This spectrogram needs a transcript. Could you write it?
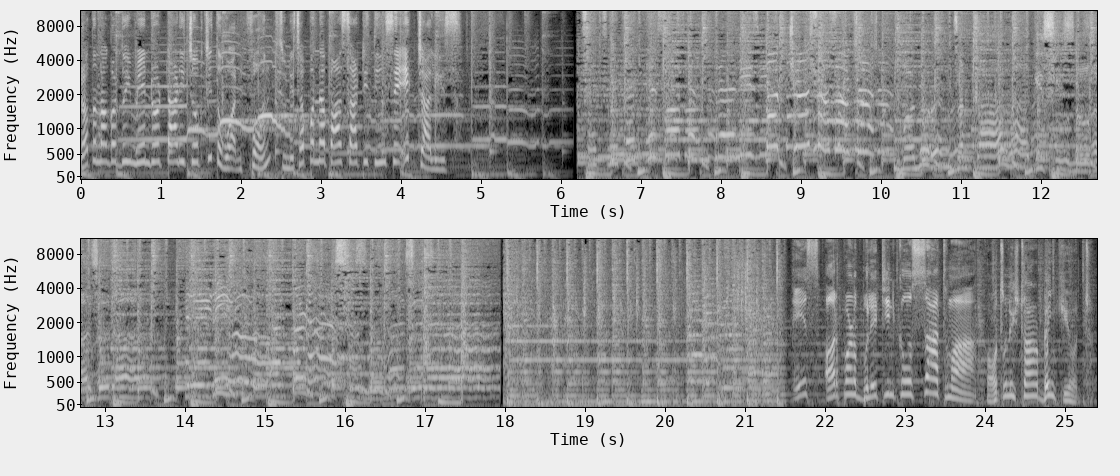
रत्नगर दुई main road टाढी चोक Chitwan. Phone शून्य छप्पन्न पाँच साठी तिन सय एकचालिस। मनोरञ्जनका लागि सुन्नु हजुर। यस अर्पण बुलेटिनको साथमा। Hotel star banquet.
